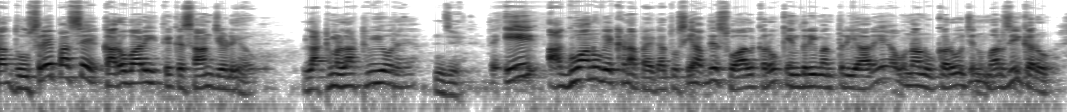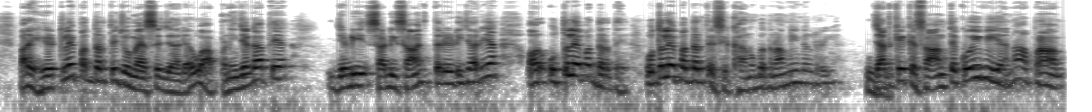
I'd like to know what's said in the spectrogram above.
ਤਾਂ ਦੂਸਰੇ ਪਾਸੇ ਕਾਰੋਬਾਰੀ ਤੇ ਕਿਸਾਨ ਜਿਹੜੇ ਆ ਉਹ ਲੱਠ ਮਲੱਠ ਵੀ ਹੋ ਰਹੇ ਆ। ਜੀ। ਤੇ ਇਹ ਆਗੂਆਂ ਨੂੰ ਵੇਖਣਾ ਪਏਗਾ। ਤੁਸੀਂ ਆਪਦੇ ਸਵਾਲ ਕਰੋ ਕੇਂਦਰੀ ਮੰਤਰੀ ਆ ਰਹੇ ਆ ਉਹਨਾਂ ਨੂੰ ਕਰੋ ਜਿਹਨੂੰ ਮਰਜ਼ੀ ਕਰੋ। ਪਰ ਹੇਠਲੇ ਪੱਧਰ ਤੇ ਜੋ ਮੈਸੇਜ ਆ ਰਿਹਾ ਉਹ ਆਪਣੀ ਜਗ੍ਹਾ ਤੇ ਆ। ਜਿਹੜੀ ਸਾਡੀ ਸਾਂਝ ਤਰੇੜੀ ਜਾ ਰਹੀ ਆ ਔਰ ਉਤਲੇ ਪੱਧਰ ਤੇ ਉਤਲੇ ਪੱਧਰ ਤੇ ਸਿੱਖਾਂ ਨੂੰ ਬਦਨਾਮੀ ਮਿਲ ਰਹੀ ਹੈ। ਜਦ ਕਿ ਕਿਸਾਨ ਤੇ ਕੋਈ ਵੀ ਹੈ ਨਾ ਆਪਣਾ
